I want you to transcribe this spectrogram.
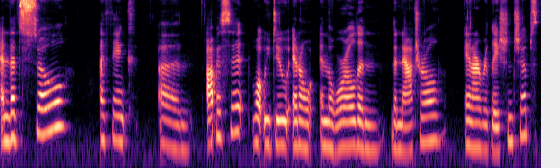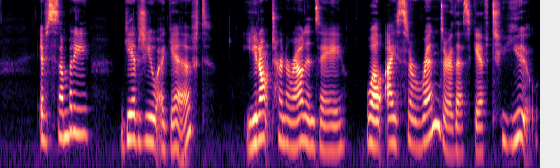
And that's so i think um, opposite what we do in, a, in the world and the natural in our relationships. If somebody gives you a gift you don't turn around and say well, I surrender this gift to you.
